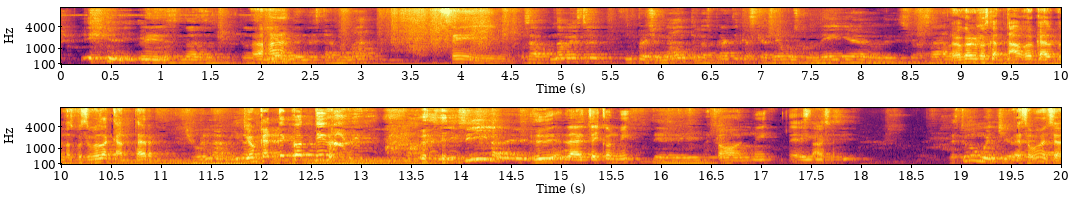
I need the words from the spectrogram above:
y, y pues nos, de nuestra mamá. Sí. O sea, una maestra impresionante, las prácticas que hacíamos con ella, lo de disfrazar. Yo creo que nos cantaba, nos pusimos a cantar. Yo en la vida. Yo canté contigo. Ah, Sí, sí, la de. La de Take On Me. de- On Me. Sí, sí. Estuvo muy chido. Estuvo muy chido,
